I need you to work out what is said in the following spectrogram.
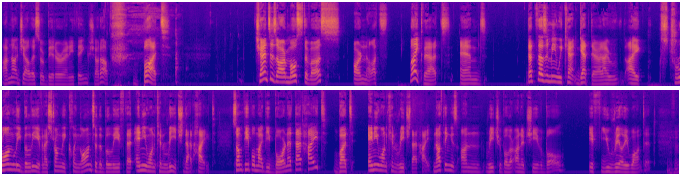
i'm not jealous or bitter or anything. Shut up. But chances are most of us are not like that and that doesn't mean we can't get there and i i strongly believe and i strongly cling on to the belief that anyone can reach that height some people might be born at that height but anyone can reach that height nothing is unreachable or unachievable if you really want it Mhm.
